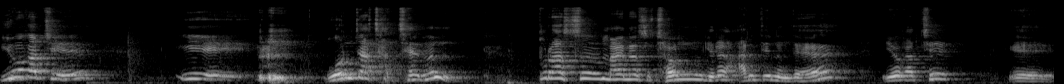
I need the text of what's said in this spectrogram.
이와 같이 이 원자 자체는 플러스 마이너스 전기를 안 띠는데 이와 같이 예,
